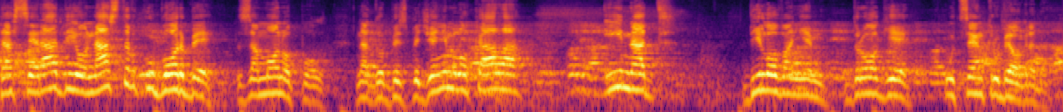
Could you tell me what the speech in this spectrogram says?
da se radi o nastavku borbe za monopol nad obezbeđenjem lokala i nad dilovanjem droge u centru Beograda.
